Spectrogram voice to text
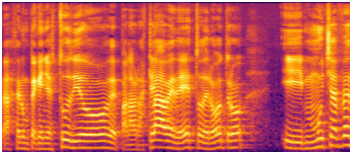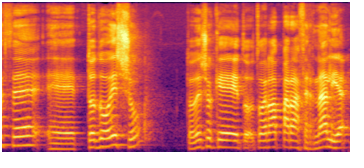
hacer un pequeño estudio de palabras clave, de esto, de lo otro. Y muchas veces eh, todo eso, todo eso que, toda la parafernalia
